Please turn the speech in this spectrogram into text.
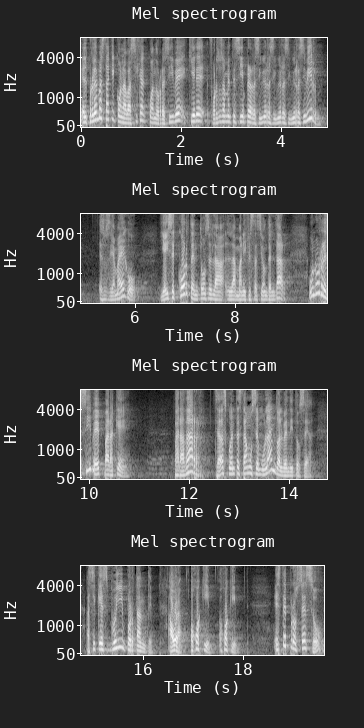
El problema está que con la vasija cuando recibe quiere forzosamente siempre recibir, recibir, recibir, recibir. Eso se llama ego. Y ahí se corta entonces la, la manifestación del dar. Uno recibe para qué? Para dar. ¿Te das cuenta? Estamos emulando al bendito sea. Así que es muy importante. Ahora, ojo aquí, ojo aquí. Este proceso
